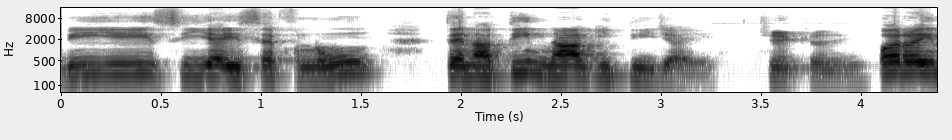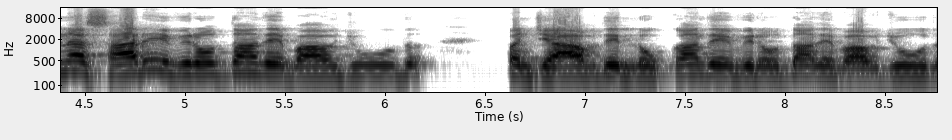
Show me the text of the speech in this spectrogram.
ਵੀ ਸੀਆਈਐਸਐਫ ਨੂੰ ਤੈਨਾਤੀ ਨਾ ਕੀਤੀ ਜਾਏ। ਠੀਕ ਹੈ ਜੀ। ਪਰ ਇਹਨਾਂ ਸਾਰੇ ਵਿਰੋਧਾਂ ਦੇ ਬਾਵਜੂਦ ਪੰਜਾਬ ਦੇ ਲੋਕਾਂ ਦੇ ਵਿਰੋਧਾਂ ਦੇ ਬਾਵਜੂਦ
